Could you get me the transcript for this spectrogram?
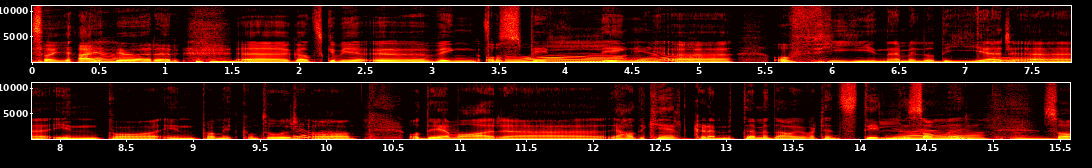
Så jeg ja. hører eh, ganske mye øving og spilling oh, ja. eh, og fine melodier eh, inn, på, inn, på, mitt kontor. Ja. Og, og, det var eh, Jeg hadde ikke helt glemt det, men det har jo vært en stille sommer. Mm. Så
